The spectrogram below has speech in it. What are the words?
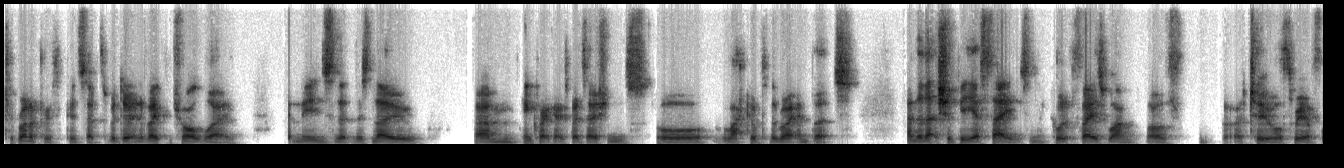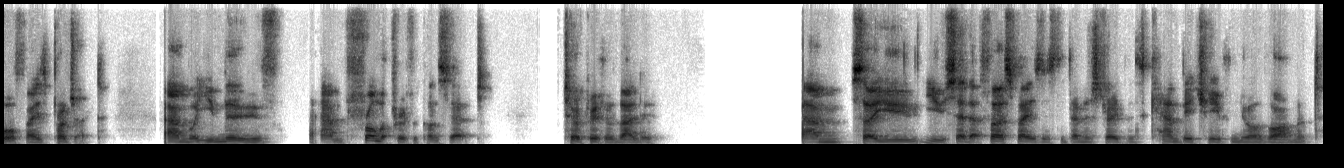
to run a proof of concept, but do it in a very controlled way. That means that there's no um, incorrect expectations or lack of the right inputs, and that that should be a phase, and we call it phase one of a two or three or four phase project, um, where you move um, from a proof of concept to a proof of value. Um, so you you say that first phase is to demonstrate this can be achieved in your environment,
